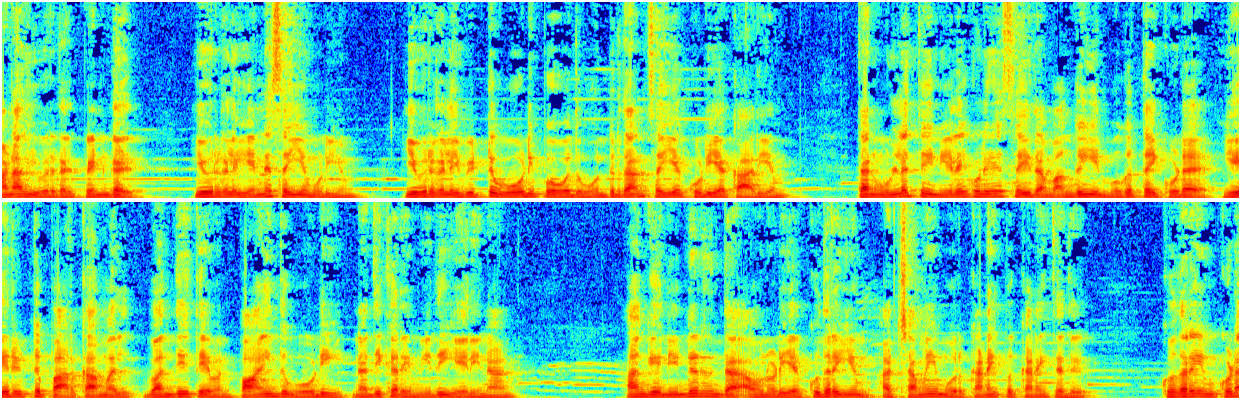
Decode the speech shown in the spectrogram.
ஆனால் இவர்கள் பெண்கள் இவர்களை என்ன செய்ய முடியும்? இவர்களை விட்டு ஓடிப்போவது போவது ஒன்றுதான் செய்யக்கூடிய காரியம். தன் உள்ளத்தை நிலைகுலைய செய்த மங்கையின் முகத்தை கூட ஏறிட்டு பார்க்காமல் வந்தியத்தேவன் பாய்ந்து ஓடி நதிக்கரை மீது ஏறினான். அங்கே நின்றிருந்த அவனுடைய குதிரையும் அச்சமயம் ஒரு கணைப்பு கனைத்தது. குதிரையும் கூட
